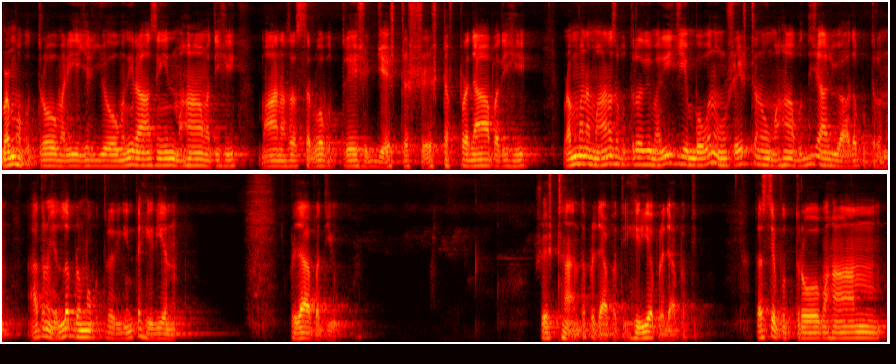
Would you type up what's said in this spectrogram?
ಬ್ರಹ್ಮಪುತ್ರೋ ಮರೀಜರ್ಯೋ ಮುನಿರಾಸೀನ್ ಮಹಾಮತಿ ಮಾನಸಸರ್ವಪುತ್ರೇಶು ಜ್ಯೇಷ್ಠಶ್ರೇಷ್ಠ ಪ್ರಜಾಪತಿ. ಬ್ರಹ್ಮನ ಮಾನಸಪುತ್ರರಲ್ಲಿ ಮರೀಚಿ ಎಂಬುವನು ಶ್ರೇಷ್ಠನೂ ಮಹಾಬುದ್ಧಿಶಾಲಿಯೂ ಆದ ಪುತ್ರನು. ಆತನು ಎಲ್ಲ ಬ್ರಹ್ಮಪುತ್ರರಿಗಿಂತ ಹಿರಿಯನು. ಪ್ರಜಾಪತಿಯು ಶ್ರೇಷ್ಠ ಅಂತ ಪ್ರಜಾಪತಿ, ಹಿರಿಯ ಪ್ರಜಾಪತಿ. ತಸ್ಯ ಪುತ್ರೋ ಮಹಾನ್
